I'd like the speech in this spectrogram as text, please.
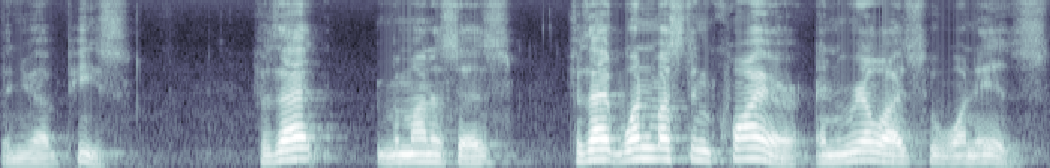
then you have peace. For that, Ramana says, for that one must inquire and realize who one is.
